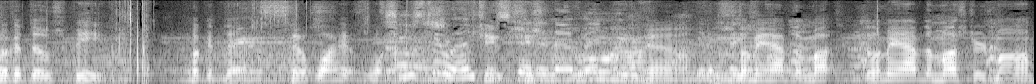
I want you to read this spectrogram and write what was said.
Look at those feet. Look at that. Hey, Why? why She's too interested she's- in that menu. yeah. Let me have the let me have the mustard, mom.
